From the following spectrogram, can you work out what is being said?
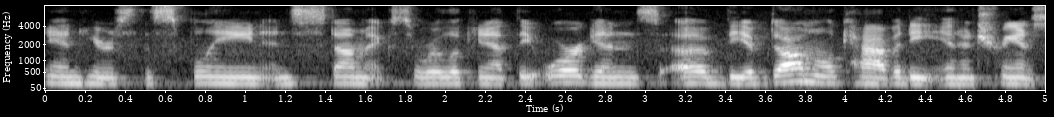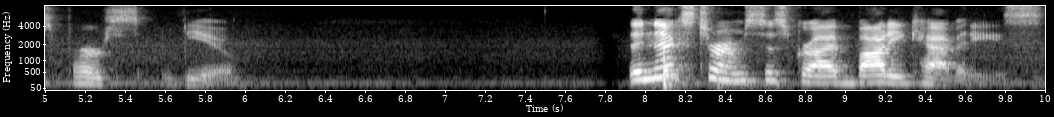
and here's the spleen and stomach. So we're looking at the organs of the abdominal cavity in a transverse view. The next terms describe body cavities.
